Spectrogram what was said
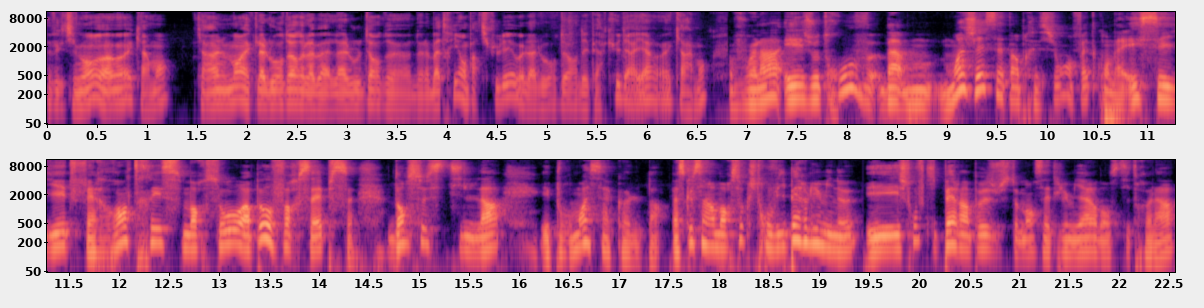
Effectivement, ouais, ouais, carrément. Carrément, avec la lourdeur de la, la lourdeur de, de la batterie en particulier, la lourdeur des percus derrière, carrément. Voilà, et je trouve, bah, moi j'ai cette impression en fait qu'on a essayé de faire rentrer ce morceau un peu au forceps dans ce style-là, et pour moi ça colle pas. Parce que c'est un morceau que je trouve hyper lumineux, et je trouve qu'il perd un peu justement cette lumière dans ce titre-là,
